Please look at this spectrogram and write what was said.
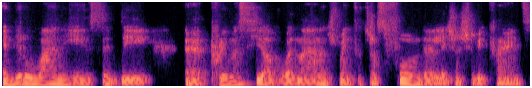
And the other one is the uh, primacy of wealth management to transform the relationship with clients.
